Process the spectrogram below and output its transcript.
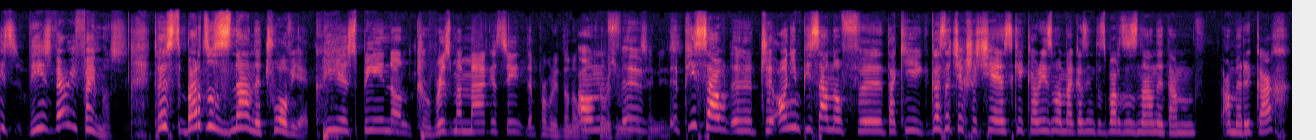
he's he's very famous. to jest bardzo znany człowiek. He has been on Charisma magazine. They probably don't know what On Charisma magazine is. pisał, e, czy o nim pisano w e, takiej gazecie chrześcijańskiej, Charisma Magazine, to jest bardzo znany tam w Amerykach.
